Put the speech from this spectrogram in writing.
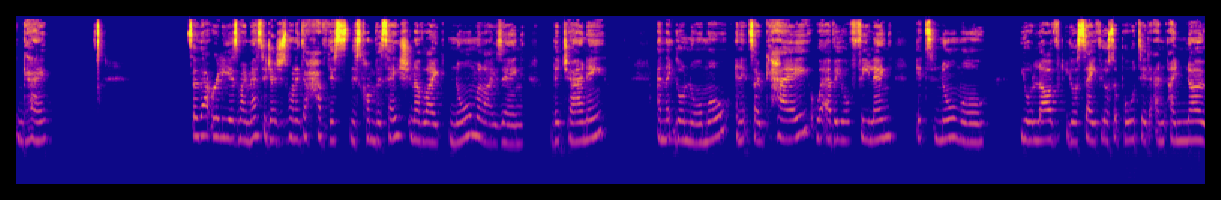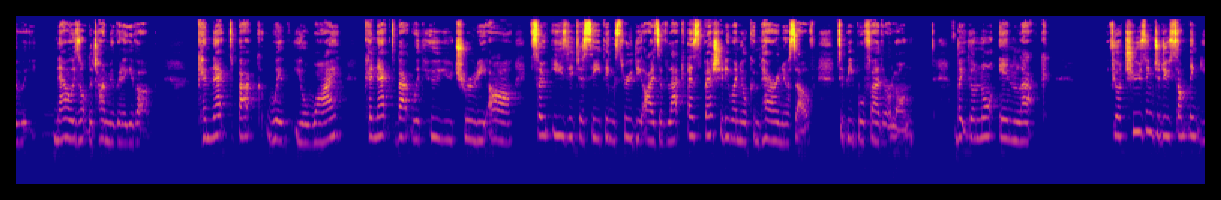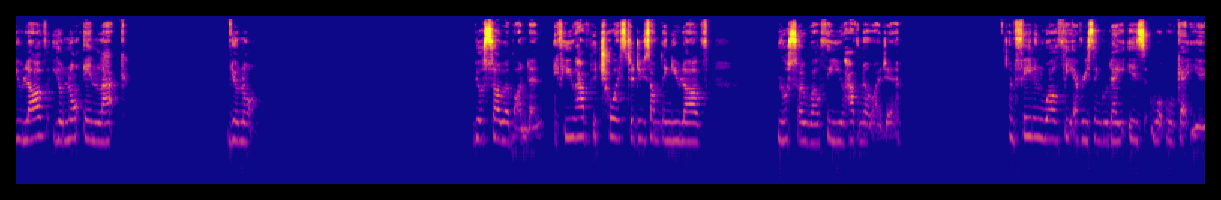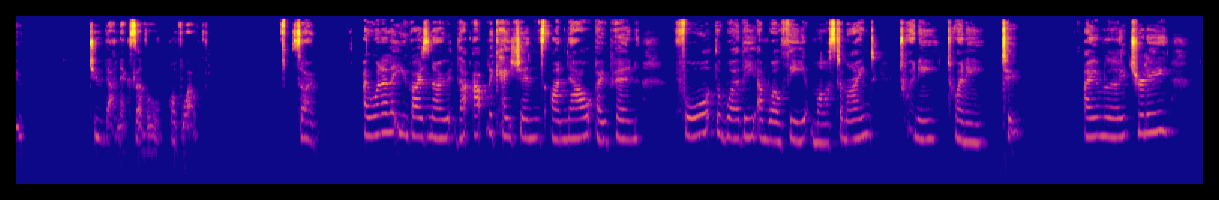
Okay? So that really is my message. I just wanted to have this this conversation of like normalizing the journey and that you're normal and it's okay whatever you're feeling. It's normal. You're loved, you're safe, you're supported and I know now is not the time you're going to give up. Connect back with your why. Connect back with who you truly are. It's so easy to see things through the eyes of lack, especially when you're comparing yourself to people further along. But you're not in lack if you're choosing to do something you love, you're not in lack. You're not. You're so abundant. If you have the choice to do something you love, you're so wealthy, you have no idea. And feeling wealthy every single day is what will get you to that next level of wealth. So, I want to let you guys know that applications are now open for the Worthy and Wealthy Mastermind. 2022. I am literally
